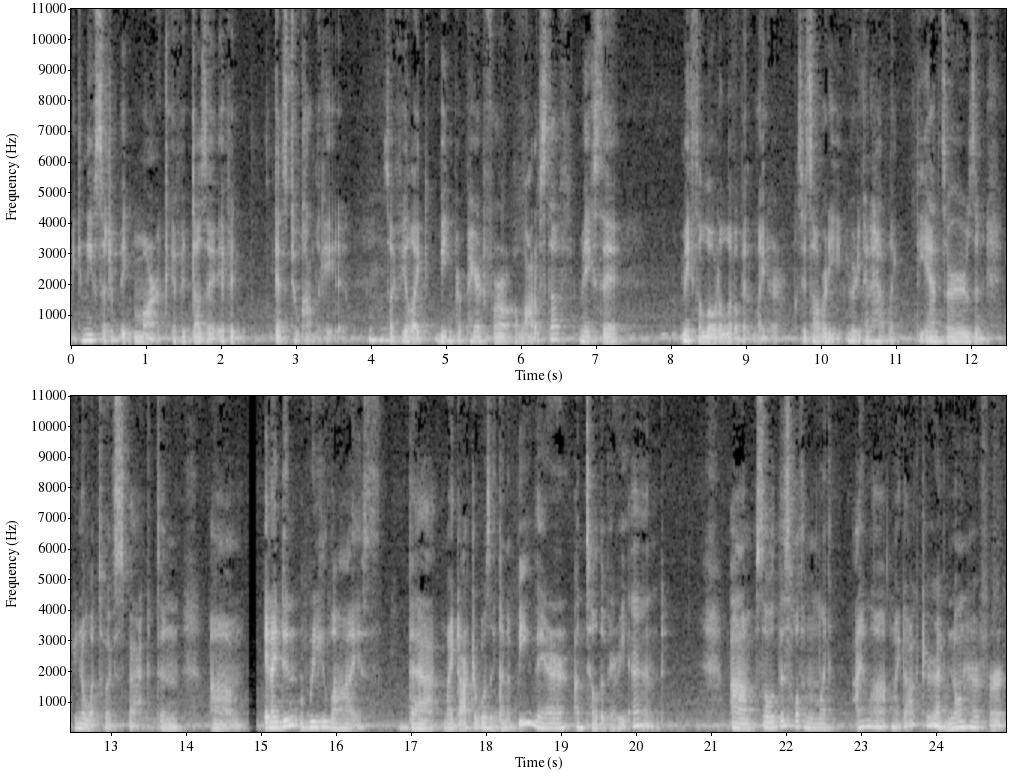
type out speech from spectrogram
it can leave such a big mark if it doesn't if it gets too complicated. So I feel like being prepared for a lot of stuff makes it makes the load a little bit lighter because it's already you already kind of have like the answers and you know what to expect and um, and I didn't realize that my doctor wasn't going to be there until the very end. Um, so this whole time I'm like, I want my doctor. I've known her for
